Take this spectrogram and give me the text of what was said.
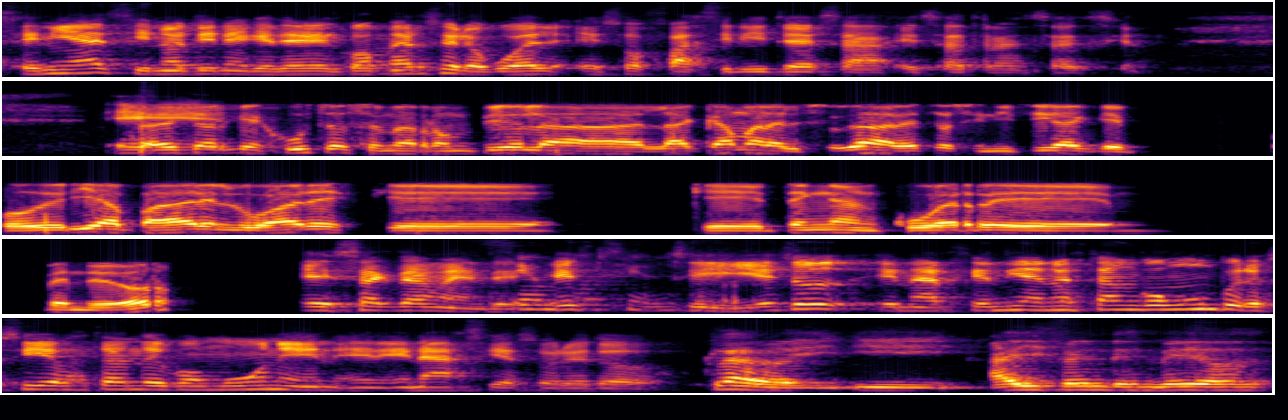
señal, si no tiene que tener el comercio, lo cual eso facilita esa, transacción. Puede ser eh, que justo se me rompió la, cámara del celular. Esto significa que podría pagar en lugares que, tengan QR vendedor. Exactamente. sí, eso en Argentina no es tan común, pero sí es bastante común en, Asia sobre todo. Claro, y, y, hay diferentes medios,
